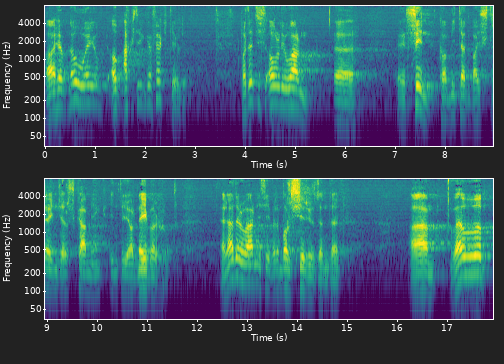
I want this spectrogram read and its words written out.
I have no way of, of acting effectively. But it is only one uh, sin committed by strangers coming into your neighborhood. Another one is even more serious than that. Um, well,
